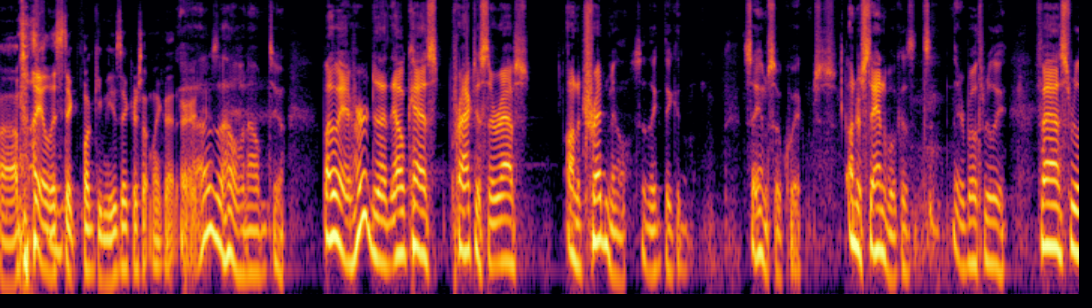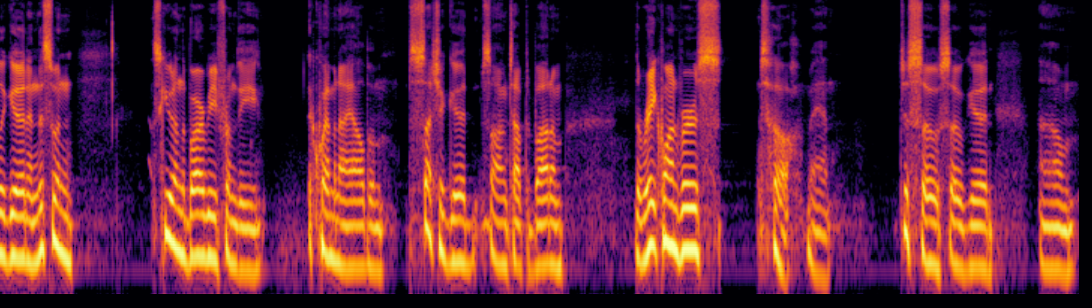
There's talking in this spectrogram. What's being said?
uh, playalistic funky music or something like that. Or- That was a hell of an album too. By the way, I've heard that OutKast practice their raps on a treadmill so they they could say them so quick, which is understandable because they're both really fast, really good. And this one, Skew It on the Bar-B from the Aquemini album, such a good song, top to bottom. The Raekwon verse, oh man, just so so good. Um,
